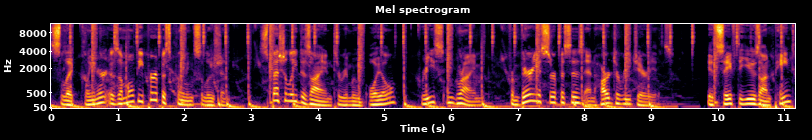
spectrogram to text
Slick Cleaner is a multi-purpose cleaning solution, specially designed to remove oil, grease, and grime from various surfaces and hard-to-reach areas. It's safe to use on paint,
